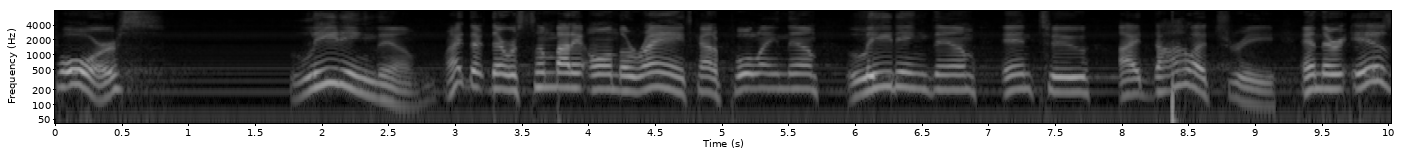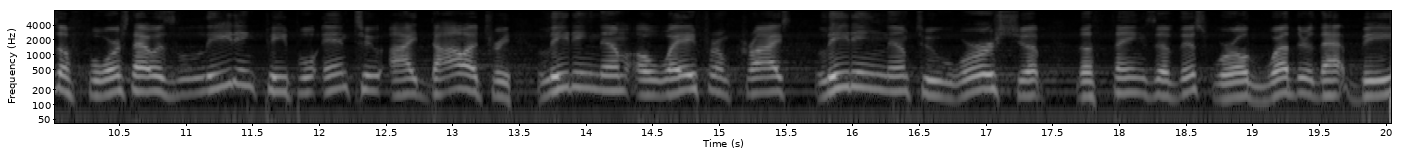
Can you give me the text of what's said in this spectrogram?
force leading them, right? There, there was somebody on the reins kind of pulling them, leading them into idolatry. And there is a force that was leading people into idolatry, leading them away from Christ, leading them to worship the things of this world, whether that be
